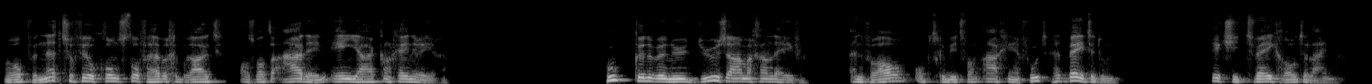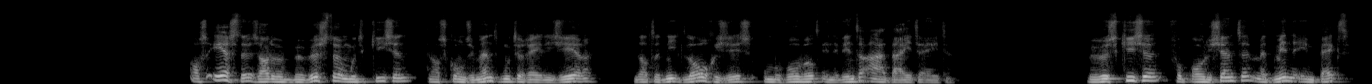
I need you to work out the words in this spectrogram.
waarop we net zoveel grondstoffen hebben gebruikt als wat de aarde in één jaar kan genereren. Hoe kunnen we nu duurzamer gaan leven en vooral op het gebied van agri en het beter doen? Ik zie twee grote lijnen. Als eerste zouden we bewuster moeten kiezen en als consument moeten realiseren dat het niet logisch is om bijvoorbeeld in de winter aardbeien te eten. Bewust kiezen voor producenten met minder impact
